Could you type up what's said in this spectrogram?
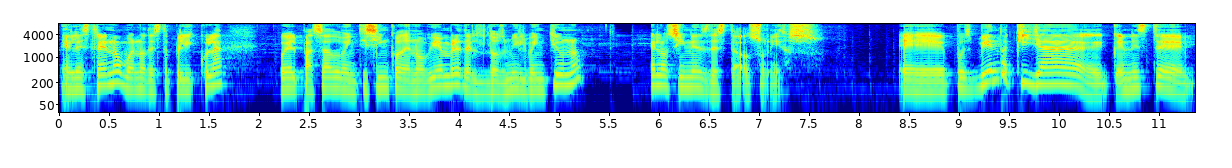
El estreno, bueno, de esta película fue el pasado 25 de noviembre del 2021 en los cines de Estados Unidos. Eh, pues viendo aquí ya eh, en, este,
